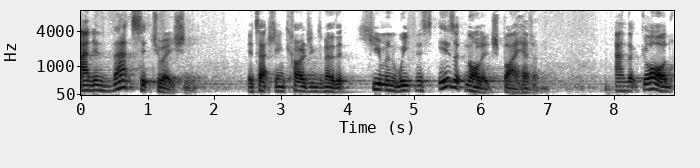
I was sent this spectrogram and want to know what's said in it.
And in that situation, it's actually encouraging to know that human weakness is acknowledged by heaven and that God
